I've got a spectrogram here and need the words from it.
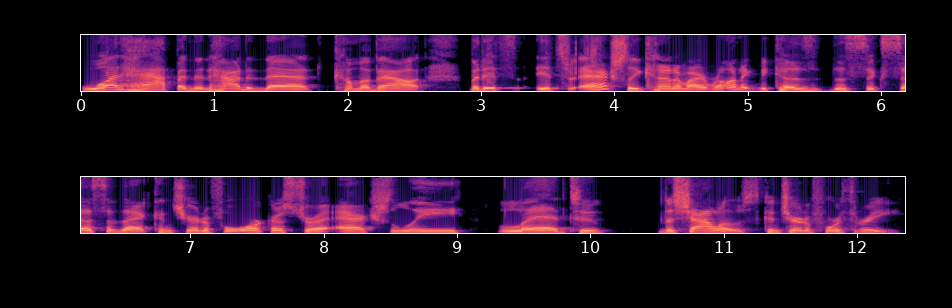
What happened and how did that come about? But it's it's actually kind of ironic because the success of that concerto for orchestra actually led to the Shallows Concerto for Three.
